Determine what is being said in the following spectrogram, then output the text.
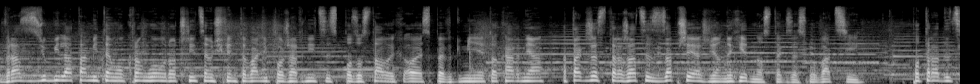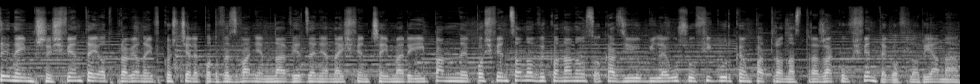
Wraz z jubilatami tę okrągłą rocznicę świętowali pożarnicy z pozostałych OSP w gminie Tokarnia, a także strażacy z zaprzyjaźnionych jednostek ze Słowacji. Po tradycyjnej mszy świętej odprawionej w kościele pod wezwaniem nawiedzenia Najświętszej Maryi Panny poświęcono wykonaną z okazji jubileuszu figurkę patrona strażaków świętego Floriana.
